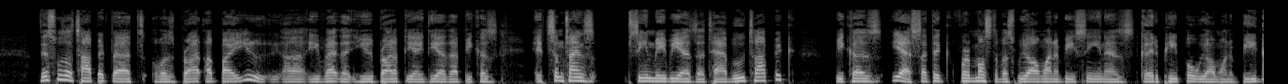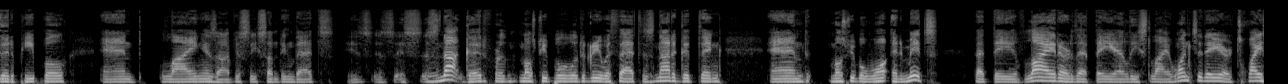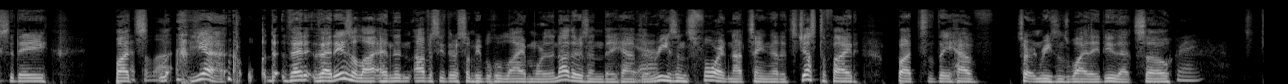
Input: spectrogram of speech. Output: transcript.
this was a topic that was brought up by you, uh, Yvette, that you brought up the idea that because it's sometimes seen maybe as a taboo topic. Because yes, I think for most of us, we all want to be seen as good people. We all want to be good people, and lying is obviously something that is is, is, is not good. For most people would agree with that. It's not a good thing and most people won't admit that they've lied or that they at least lie once a day or twice a day. But That's a lot. yeah, th- that that is a lot. And then obviously there are some people who lie more than others, and they have their reasons for it. Not saying that it's justified, but they have certain reasons why they do that. So right.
